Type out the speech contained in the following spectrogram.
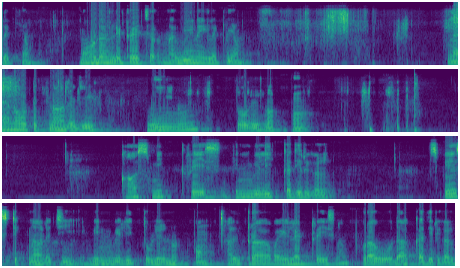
இலக்கியம் மாடர்ன் லிட்ரேச்சர் நவீன இலக்கியம். நானோ டெக்னாலஜி மீனுன் தொழில்நுட்பம். காஸ்மிக் ரேஸ் விண்வெளி கதிர்கள். ஸ்பேஸ் டெக்னாலஜி விண்வெளி தொழில்நுட்பம். அல்ட்ரா வயலட் ரேஸ்னால் புற ஊதா கதிர்கள்.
